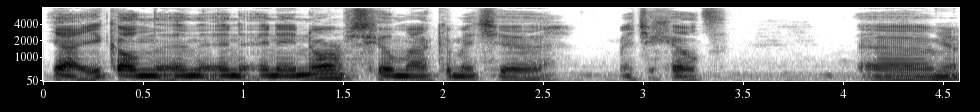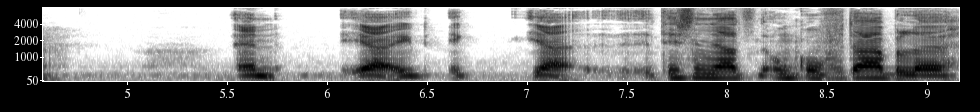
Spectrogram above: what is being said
Ja, je kan een, een, een enorm verschil maken met je, met je geld. Um, ja. En ja, ik, ik, ja, het is inderdaad een oncomfortabele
